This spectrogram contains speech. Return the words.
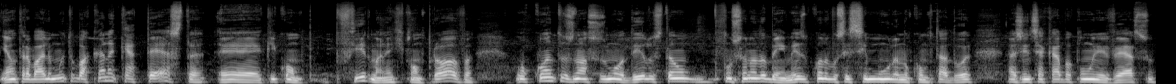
é um trabalho muito bacana que atesta, é, que confirma, né, que comprova o quanto os nossos modelos estão funcionando bem. Mesmo quando você simula no computador, a gente acaba com um universo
